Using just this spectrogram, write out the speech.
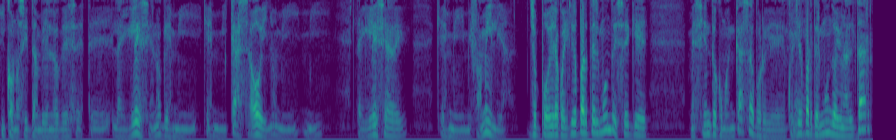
y conocí también lo que es este la iglesia, ¿no? Que es mi que es mi casa hoy, ¿no? Mi, mi la iglesia de, que es mi, mi familia. Yo puedo ir a cualquier parte del mundo y sé que me siento como en casa porque en cualquier Sí. parte del mundo hay un altar,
